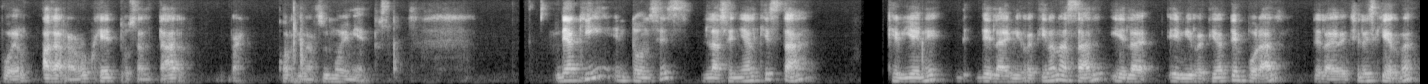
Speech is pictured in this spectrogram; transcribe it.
poder agarrar objetos, saltar, bueno, coordinar sus movimientos. De aquí, entonces, la señal que está, que viene de la hemiretina nasal y de la hemiretina temporal, de la derecha y la izquierda,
